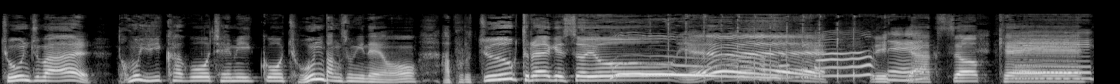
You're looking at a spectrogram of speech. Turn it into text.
좋은 주말. 너무 유익하고 재미있고 좋은 방송이네요. 앞으로 쭉 들어야겠어요. 예. 우리 네. 약속해. 네.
